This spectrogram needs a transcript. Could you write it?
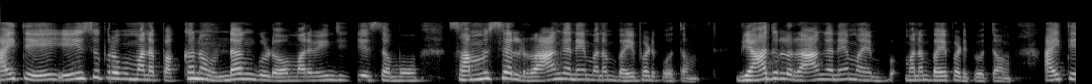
అయితే యేసు ప్రభు మన పక్కన ఉండం కూడా మనం ఏం చేస్తాము? సమస్యలు రాగానే మనం భయపడిపోతాం. వ్యాధులు రాగానే మనం భయపడిపోతాం. అయితే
